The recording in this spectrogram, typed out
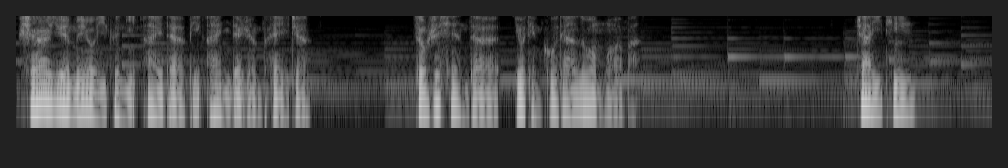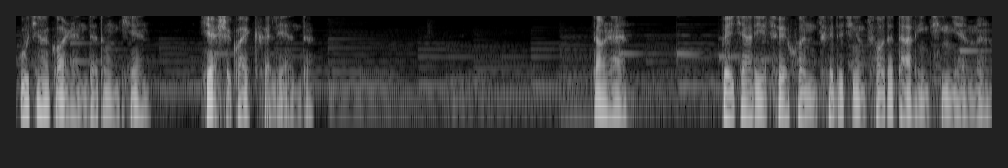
十二月没有一个你爱的并爱你的人陪着，总是显得有点孤单落寞吧。乍一听，孤家寡人的冬天，也是怪可怜的。当然，被家里催婚催得紧凑的大龄青年们。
